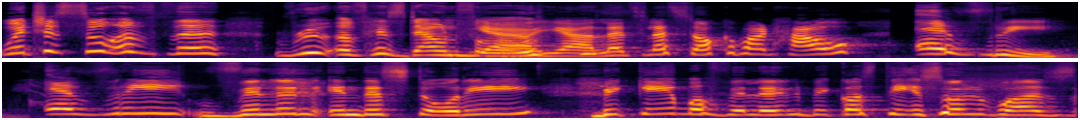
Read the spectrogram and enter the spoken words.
Which is sort of the root of his downfall. yeah, yeah. Let's let's talk about how every every villain in this story became a villain because Tae-sul was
